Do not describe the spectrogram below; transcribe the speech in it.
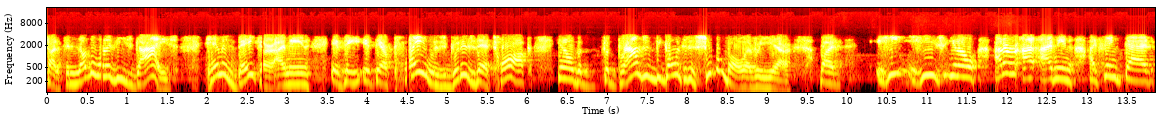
shut. It's another one of these guys. Him and Baker. I mean, if they if their play was as good as their talk, you know the the Browns would be going to the Super Bowl every year. But he he's you know I don't I, I mean I think that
